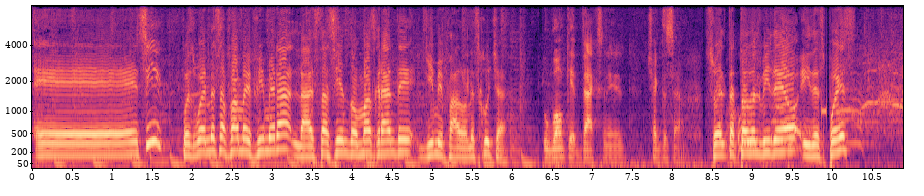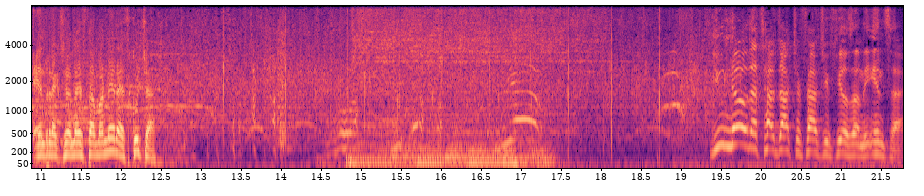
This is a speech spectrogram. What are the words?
Eh, sí, pues bueno, esa fama efímera la está haciendo más grande Jimmy Fallon. Escucha, who won't get vaccinated. Check this out. suelta todo el video y después él reacciona de esta manera. Escucha. You know that's how Dr. Fauci feels on the inside.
